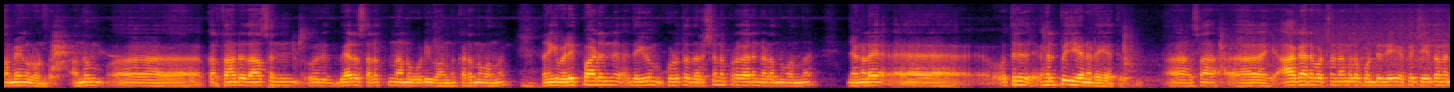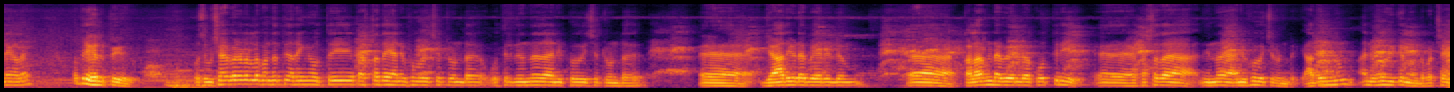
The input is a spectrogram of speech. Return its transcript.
സമയങ്ങളുണ്ട്. അന്നും കർത്താവിന്റെ ദാസൻ ഒരു വേറെ സ്ഥലത്തു നിന്നാണ് ഓടി വന്ന് കടന്നു വന്ന് തനിക്ക് വെളിപ്പാടിന് ദൈവം കൊടുത്ത ദർശനപ്രകാരം കടന്നു വന്ന് ഞങ്ങളെ ഒത്തിരി ഹെൽപ്പ് ചെയ്യാനിടയായി. തീർന്നു ആഹാര ഭക്ഷണങ്ങൾ കൊണ്ടുവരികയൊക്കെ ചെയ്ത് അങ്ങനെ ഞങ്ങളെ ഒത്തിരി ഹെൽപ്പ് ചെയ്തു. സുവിശേഷപരമുള്ള ബന്ധത്തിൽ ഇറങ്ങി ഒത്തിരി കഷ്ടത അനുഭവിച്ചിട്ടുണ്ട് ഒത്തിരി നിന്നത അനുഭവിച്ചിട്ടുണ്ട്. ജാതിയുടെ പേരിലും കളറിന്റെ പേരിലും ഒക്കെ ഒത്തിരി കഷ്ടത നിന്ന് അനുഭവിച്ചിട്ടുണ്ട്. അതൊന്നും അനുഭവിക്കുന്നുണ്ട്. പക്ഷേ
